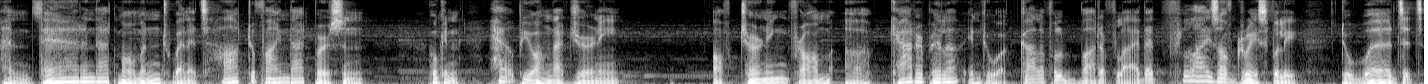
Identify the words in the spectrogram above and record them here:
And there, in that moment when it's hard to find that person who can help you on that journey, of turning from a caterpillar into a colorful butterfly that flies off gracefully towards its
